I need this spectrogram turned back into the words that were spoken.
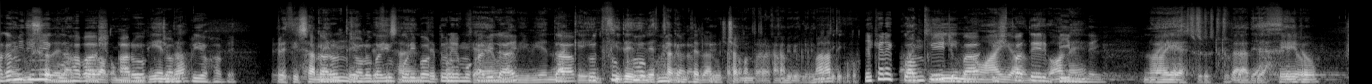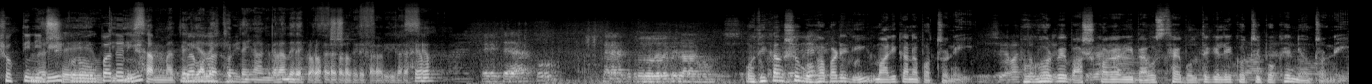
আগামী দিনে গুহাবাস আরও জনপ্রিয় হবে। কারণ জলবায়ু পরিবর্তনের মোকাবিলায় তা প্রত্যক্ষ ভূমিকা রাখবে। এখানে কংক্রিট বা ইস্পাতের বিম নেই শক্তি নিবিড় কোনো উপাদানই ব্যবহার হয়নি অধিকাংশ গুহাবাড়িরই মালিকানাপত্র নেই। ভূগর্ভে বাস করার এই ব্যবস্থায় বলতে গেলে কর্তৃপক্ষের নিয়ন্ত্রণ নেই।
